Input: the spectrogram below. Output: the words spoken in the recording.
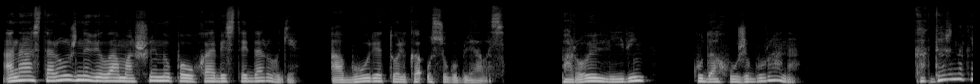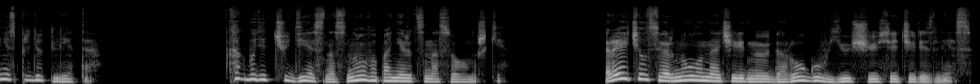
она осторожно вела машину по ухабистой дороге, а буря только усугублялась. Порой ливень куда хуже бурана. Когда же, наконец, придет лето? Как будет чудесно снова понежиться на солнышке. Рэйчел свернула на очередную дорогу, вьющуюся через лес.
